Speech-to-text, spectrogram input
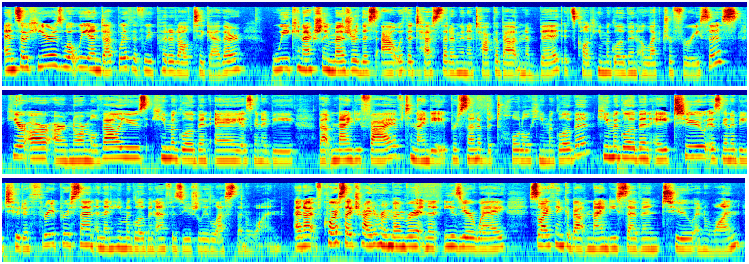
And so here is what we end up with if we put it all together. We can actually measure this out with a test that I'm going to talk about in a bit. It's called hemoglobin electrophoresis. Here are our normal values. Hemoglobin A is going to be about 95 to 98% of the total hemoglobin. Hemoglobin A2 is going to be 2 to 3%, and then hemoglobin F is usually less than 1. And I, of course, I try to remember it in an easier way, so I think about 97, 2, and 1.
